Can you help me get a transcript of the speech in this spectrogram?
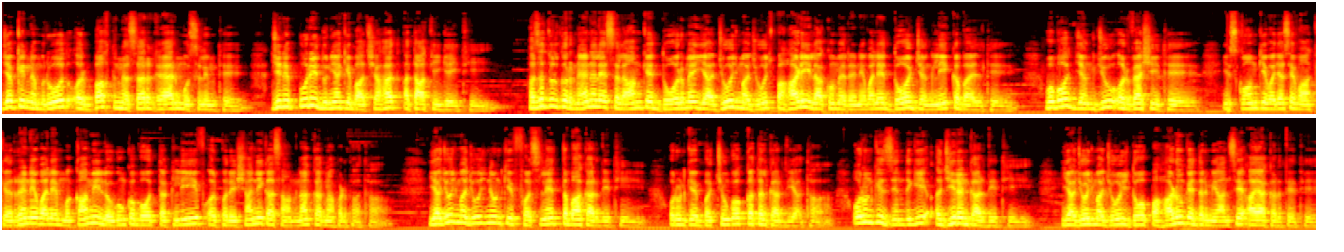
जबकि नमरूद और बख्त नसर गैर मुस्लिम थे, जिन्हें पूरी दुनिया की बादशाहत अता की गई थी। हज़रतुल्करनैन सलाम के दौर में याजूज मजूज पहाड़ी इलाकों में रहने वाले दो जंगली कबाइल थे। वो बहुत जंगजू और वैशी थे। इस कौम की वजह से वहाँ के रहने वाले मकामी लोगों को बहुत तकलीफ़ और परेशानी का सामना करना पड़ता था। याजूज मजूज ने उनकी फ़सलें तबाह कर दी थीं और उनके बच्चों को कत्ल कर दिया था और उनकी ज़िंदगी अजीरन कर दी थी। याजूज मजूज दो पहाड़ों के दरमियान से आया करते थे,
